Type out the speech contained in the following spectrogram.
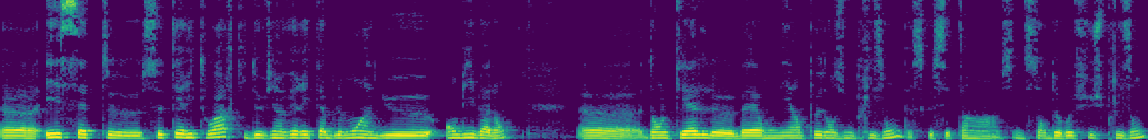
et cette, ce territoire qui devient véritablement un lieu ambivalent. dans lequel ben, on est un peu dans une prison parce que c'est un, une sorte de refuge prison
